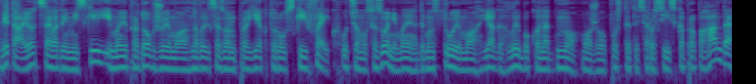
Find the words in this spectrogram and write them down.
Вітаю, це Вадим Міський, і ми продовжуємо новий сезон проєкту Руський фейк. У цьому сезоні ми демонструємо, як глибоко на дно може опуститися російська пропаганда,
